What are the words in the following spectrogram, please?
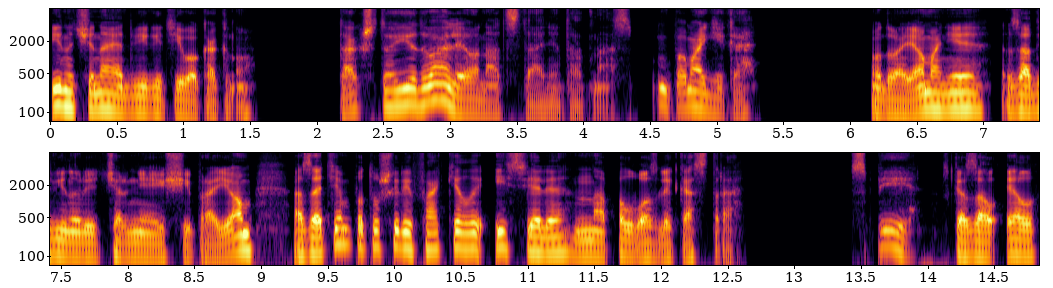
и начиная двигать его к окну. «Так что едва ли он отстанет от нас. Помоги-ка». Вдвоем они задвинули чернеющий проем, а затем потушили факелы и сели на пол возле костра. «Спи», — сказал Эл,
